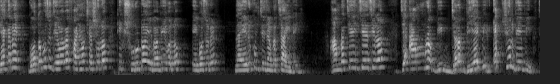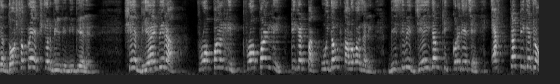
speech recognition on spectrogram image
যেখানে গত বছর যেভাবে ফাইনাল শেষ হলো, ঠিক শুরুটাও এভাবেই হলো এই বছরের। না, এরকম চেঞ্জ আমরা চাই নাই। আমরা চেঞ্জ চেয়েছিলাম যে আমরা যারা ভিআইপি অ্যাকচুয়াল ভিআইপি যারা দর্শকরা অ্যাকচুয়াল ভিআইপি বিপিএল এর, সে ভিআইপিরা প্রপারলি প্রপারলি টিকিট পাক উইদাউট কালোবাজারি। বিসিবি যেই দাম ঠিক করে দিয়েছে, একটা টিকিটও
